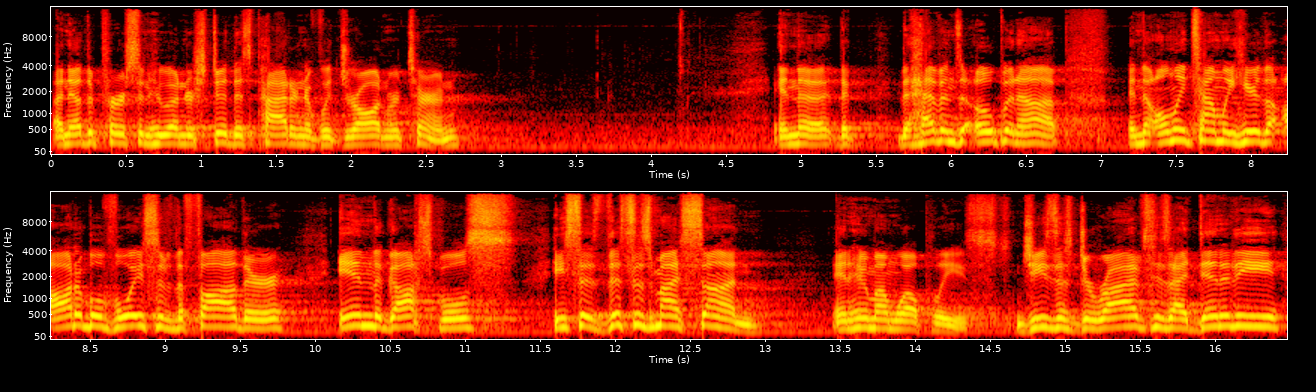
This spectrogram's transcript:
another person who understood this pattern of withdrawal and return. And the, the, the heavens open up, and the only time we hear the audible voice of the Father in the Gospels, he says, This is my Son in whom I'm well pleased. Jesus derives his identity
